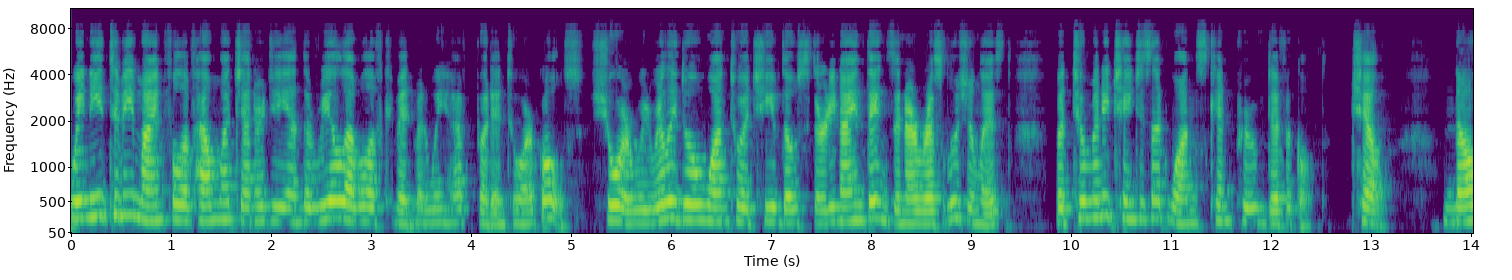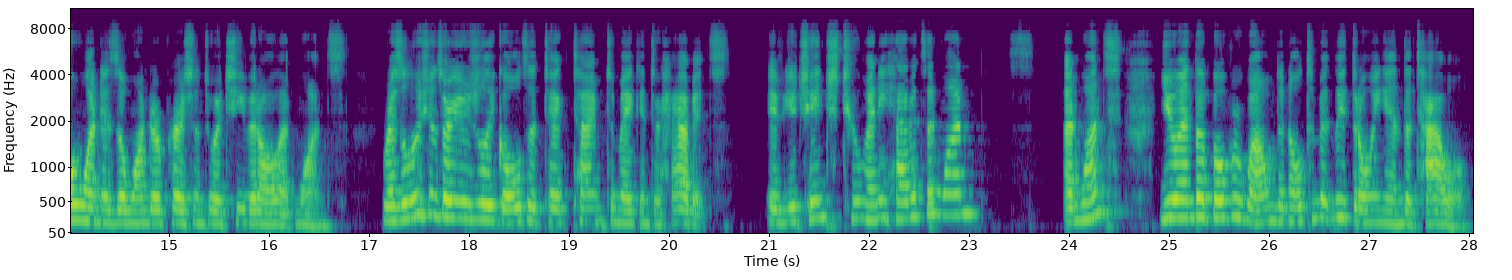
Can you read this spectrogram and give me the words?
We need to be mindful of how much energy and the real level of commitment we have put into our goals. Sure, we really do want to achieve those 39 things in our resolution list, but too many changes at once can prove difficult. Chill. No one is a wonder person to achieve it all at once. Resolutions are usually goals that take time to make into habits. If you change too many habits at once, at once, you end up overwhelmed and ultimately throwing in the towel.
